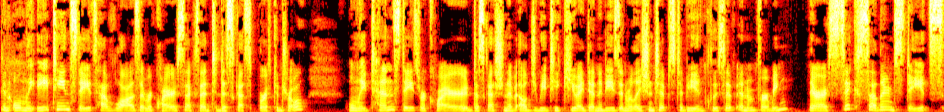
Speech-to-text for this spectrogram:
And only 18 states have laws that require sex ed to discuss birth control. Only 10 states require discussion of LGBTQ identities and relationships to be inclusive and affirming. There are six southern states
